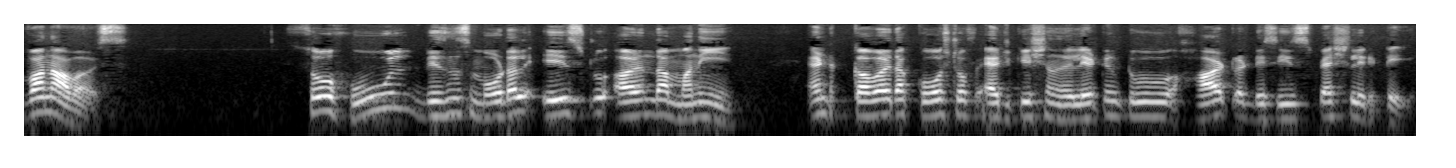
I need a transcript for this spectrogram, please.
1 hours. So whole business model is to earn the money and cover the cost of education relating to heart disease specialty.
